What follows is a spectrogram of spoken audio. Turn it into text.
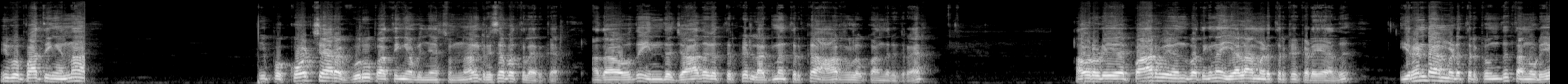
இப்போ பார்த்தீங்கன்னா இப்போ கோச்சார குரு பார்த்தீங்க அப்படின்னு சொன்னால் ரிஷபத்தில் இருக்கார். அதாவது இந்த ஜாதகத்திற்கு லக்னத்திற்கு ஆறில் உட்கார்ந்துருக்கிறார். அவருடைய பார்வை வந்து பார்த்திங்கன்னா ஏழாம் இடத்திற்கு கிடையாது. இரண்டாம் இடத்திற்கு வந்து தன்னுடைய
